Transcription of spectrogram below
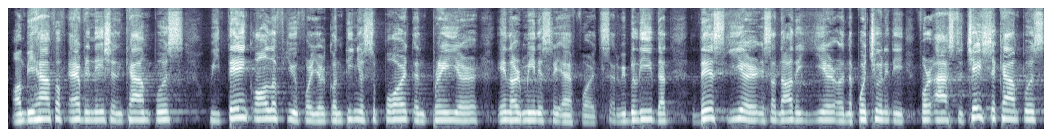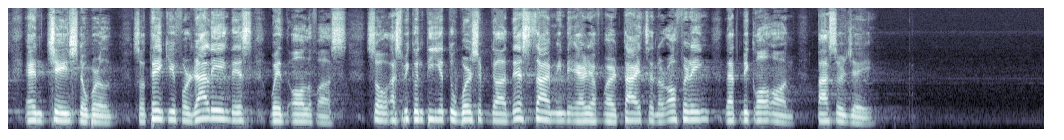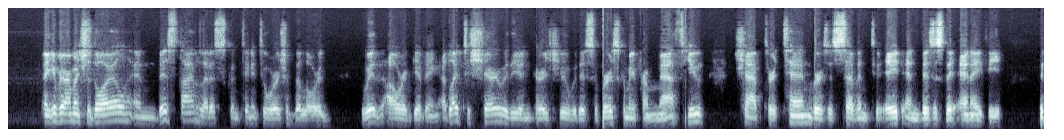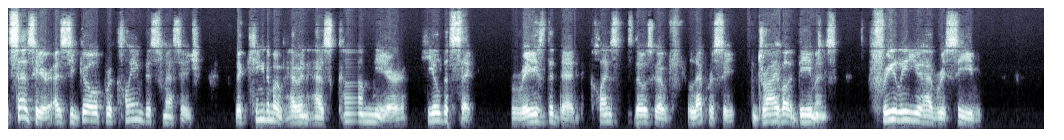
On behalf of Every Nation Campus, we thank all of you for your continued support and prayer in our ministry efforts. And we believe that this year is another year, an opportunity for us to change the campus and change the world. So thank you for rallying this with all of us. So as we continue to worship God, this time in the area of our tithes and our offering, let me call on Pastor Jay. Thank you very much, Doyle. And this time, let us continue to worship the Lord with our giving. I'd like to share with you, encourage you with this verse coming from Matthew chapter 10, verses 7 to 8. And this is the NIV. It says here, As you go, proclaim this message the kingdom of heaven has come near, heal the sick, raise the dead, cleanse those who have leprosy, drive out demons. Freely you have received,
